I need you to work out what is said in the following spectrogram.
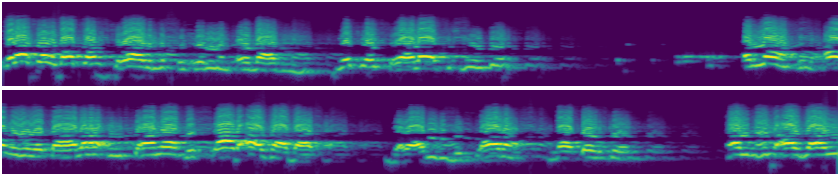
کے انداز میں ذرا سا ادا کم سوال مختصرین أولاد یہ کہ سوالات شروع اللہ سبحانہ و تعالی انسانا بسیار آزادات. ہے جواری بسیار لا توقع قلب هم آزائی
